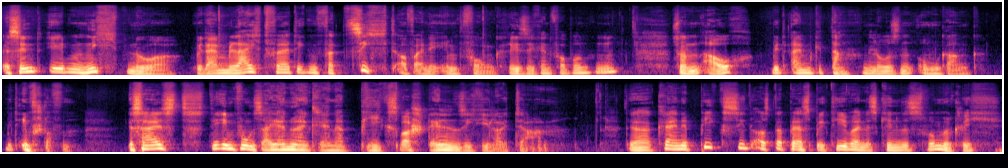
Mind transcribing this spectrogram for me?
Es sind eben nicht nur mit einem leichtfertigen Verzicht auf eine Impfung Risiken verbunden, sondern auch mit einem gedankenlosen Umgang mit Impfstoffen. Es heißt, die Impfung sei ja nur ein kleiner Pieks. Was stellen sich die Leute an? Der kleine Pieks sieht aus der Perspektive eines Kindes womöglich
